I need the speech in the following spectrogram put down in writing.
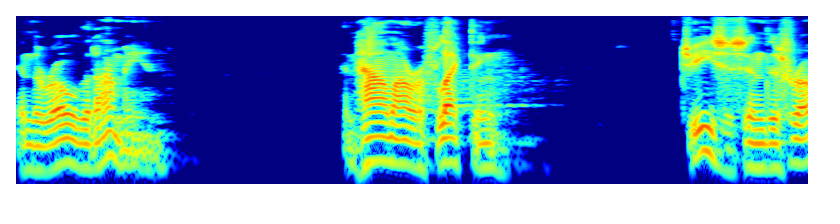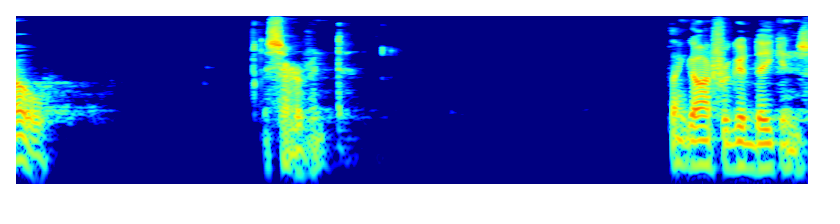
in the role that I'm in? And how am I reflecting Jesus in this role? A servant. Thank God for good deacons.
